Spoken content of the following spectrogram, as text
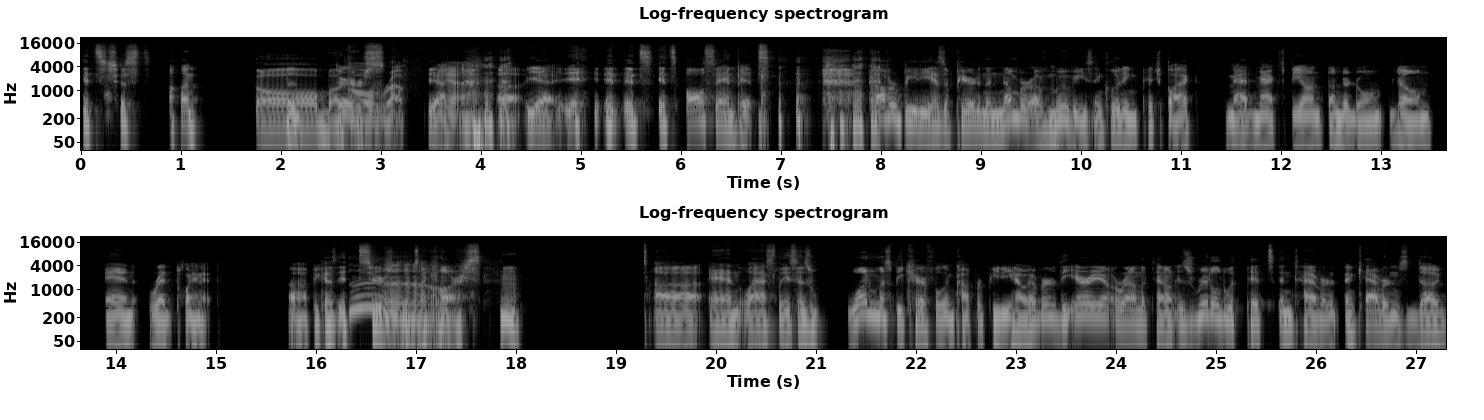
It's just on. All dirt. bunkers. All rough. Yeah. Yeah. Uh, yeah, it, it's it's all sand pits. Coober Pedy has appeared in a number of movies, including Pitch Black, Mad Max Beyond Thunderdome, Dome, and Red Planet, uh, because it seriously looks like Oh. Mars. Hmm. Uh, and lastly, it says one must be careful in Coober Pedy. However, the area around the town is riddled with pits and tavern and caverns dug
